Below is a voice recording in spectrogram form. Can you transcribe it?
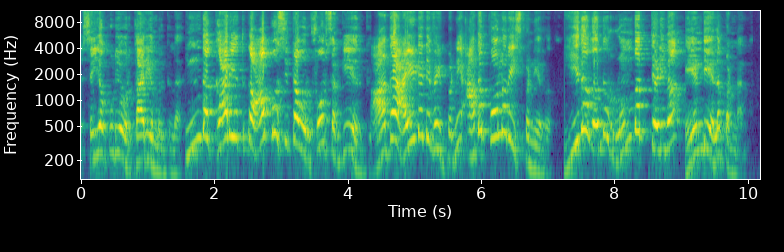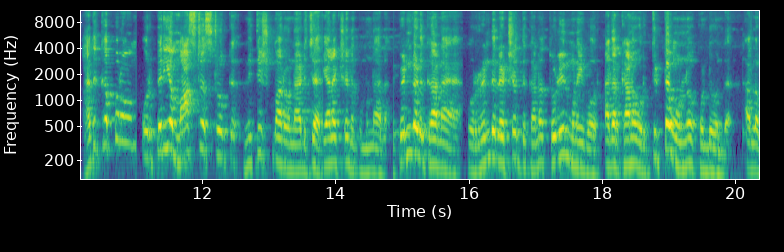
செய்யக்கூடிய ஒரு காரியம் இருக்குல்ல. இந்த காரியத்துக்கு ஆப்போசிட்டா ஒரு ஃபோர்ஸ் அங்கேயே இருக்கு. அதை ஐடென்டிஃபை பண்ணி அதை போலரைஸ் பண்ணிடுறது. இதை வந்து ரொம்ப தெளிவா என்டிஏல பண்ணாங்க. அதுக்கப்புறம் ஒரு பெரிய மாஸ்டர் ஸ்ட்ரோக் நிதிஷ்குமார் ஒன்று அடிச்சார் எலெக்ஷனுக்கு முன்னால. பெண்களுக்கான ஒரு ரெண்டு லட்சத்துக்கான தொழில் முனைவோர் அதற்கான ஒரு திட்டம் ஒன்று கொண்டு வந்தார். அதுல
